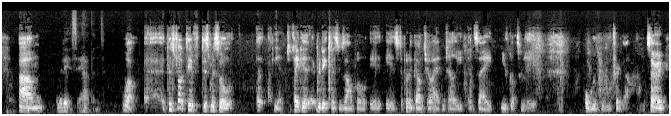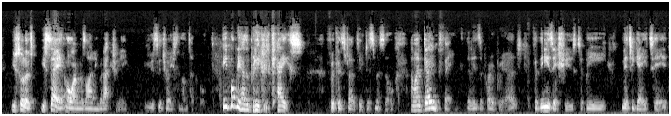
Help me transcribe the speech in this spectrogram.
um, Well, it is. It happened. Well, uh, constructive dismissal. Uh, yeah, to take a ridiculous example, is, is to put a gun to your head and tell you and say you've got to leave, or we'll pull the trigger. So you sort of you say, "Oh, I'm resigning," but actually your situation is untenable. He probably has a pretty good case for constructive dismissal, and I don't think that it's appropriate for these issues to be litigated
